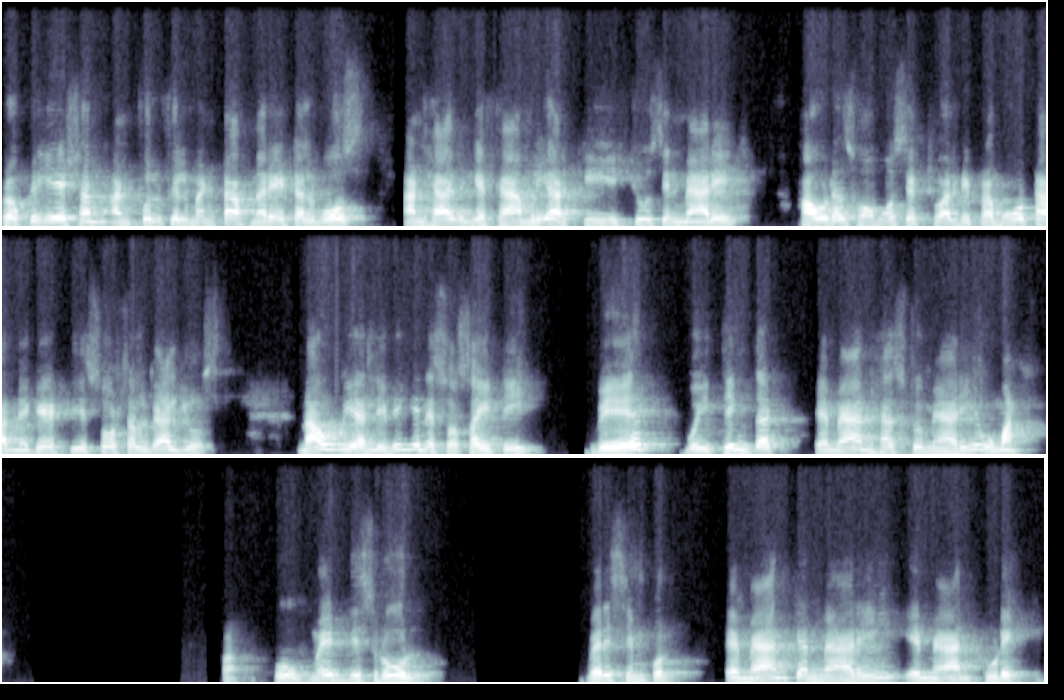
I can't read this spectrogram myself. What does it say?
procreation and fulfillment of marital vows and having a family are key issues in marriage. How does homosexuality promote or negate these social values? Now we are living in a society where we think that a man has to marry a woman. Uh, who made this rule? Very simple. A man can marry a man today.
